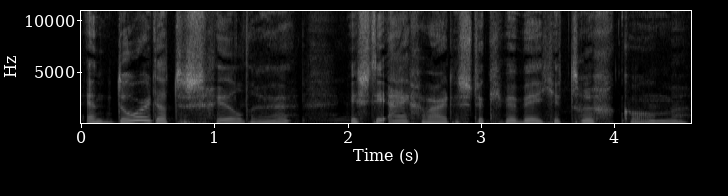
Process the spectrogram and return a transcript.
En door dat te schilderen is die eigenwaarde een stukje bij beetje teruggekomen.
